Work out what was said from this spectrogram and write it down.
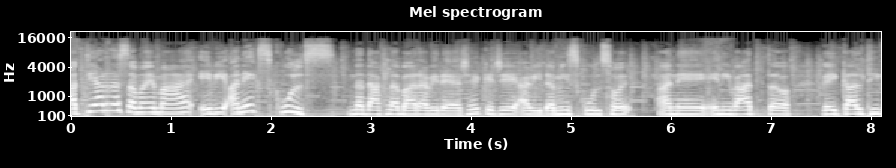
અત્યારના સમયમાં એવી અનેક સ્કૂલ્સના દાખલા બહાર આવી રહ્યા છે કે જે આવી ડમી સ્કૂલ્સ હોય અને એની વાત ગઈકાલથી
